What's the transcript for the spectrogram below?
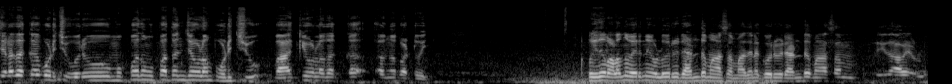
ചിലതൊക്കെ പൊടിച്ചു. ഒരു മുപ്പത് മുപ്പത്തഞ്ചോളം പൊടിച്ചു. ബാക്കിയുള്ളതൊക്കെ അങ്ങ് പട്ടുപോയി. അപ്പോൾ ഇത് വളർന്നു വരുന്നേ ഉള്ളൂ ഒരു രണ്ട് മാസം. അതിനൊക്കെ ഒരു രണ്ട് മാസം ഇതാവേ ഉള്ളൂ.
